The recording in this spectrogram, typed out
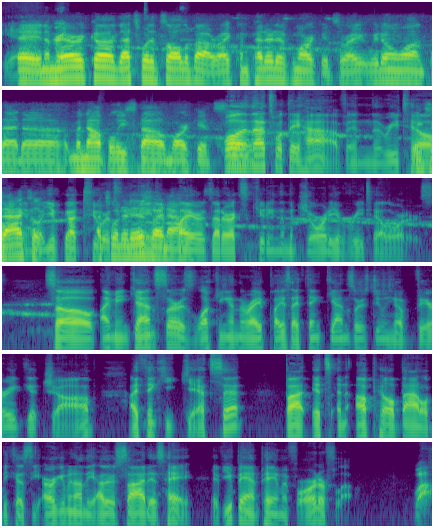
Yeah. Hey, in America, that's what it's all about, right? Competitive markets, right? We don't want that uh, monopoly style markets. Well, and that's what they have in the retail. Exactly. You know, you've got two That's or what three it is major right now. players that are executing the majority of retail orders. So, I mean, Gensler is looking in the right place. I think Gensler is doing a very good job. I think he gets it, but it's an uphill battle because the argument on the other side is, hey, if you ban payment for order flow, well,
